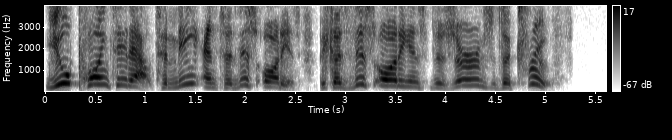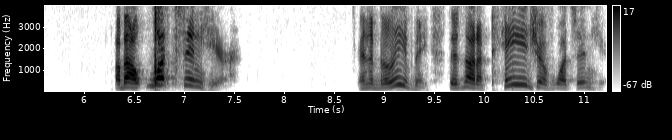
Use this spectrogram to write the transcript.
you point it out to me and to this audience because this audience deserves the truth about what's in here. And believe me, there's not a page of what's in here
